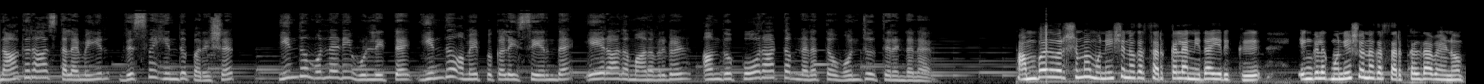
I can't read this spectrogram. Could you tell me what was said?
நாகராஜ் தலைமையில் விஸ்வ இந்து பரிஷத் இந்து முன்னணி உள்ளிட்ட இந்து அமைப்புகளை சேர்ந்த ஏராளமானவர்கள் அங்கு போராட்டம் நடத்த ஒன்று திரண்டனர். ஐம்பது வருஷமா முனீஷ நகர் சர்க்கிள் அன்னி தான் இருக்கு. எங்களுக்கு முனீஷ நகர் சர்க்கிள் தான் வேணும்.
